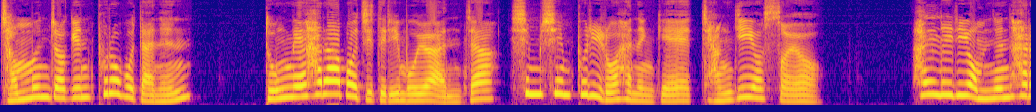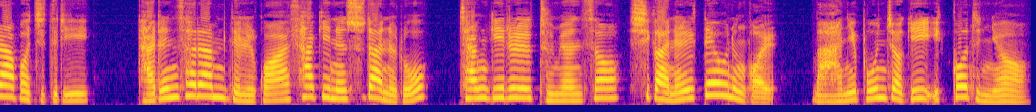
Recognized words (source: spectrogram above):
전문적인 프로보다는 동네 할아버지들이 모여 앉아 심심풀이로 하는 게 장기였어요. 할 일이 없는 할아버지들이 다른 사람들과 사귀는 수단으로 장기를 두면서 시간을 때우는 걸 많이 본 적이 있거든요.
